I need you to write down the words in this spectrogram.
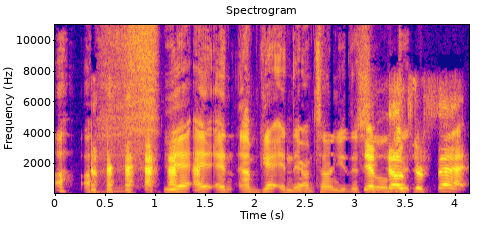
yeah, and, and I'm getting there. I'm telling you, this Them little, nugs are fat.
